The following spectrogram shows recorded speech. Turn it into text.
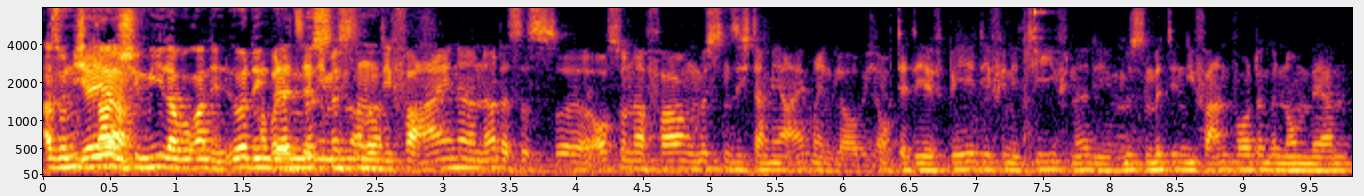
Also nicht ja, gerade ja. Chemielaborant in Uerdingen aber werden müssen. müssen die Vereine, ne, das ist äh, auch so eine Erfahrung, müssen sich da mehr einbringen, glaube ich. Auch der DFB definitiv, ne, die müssen mit in die Verantwortung genommen werden.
